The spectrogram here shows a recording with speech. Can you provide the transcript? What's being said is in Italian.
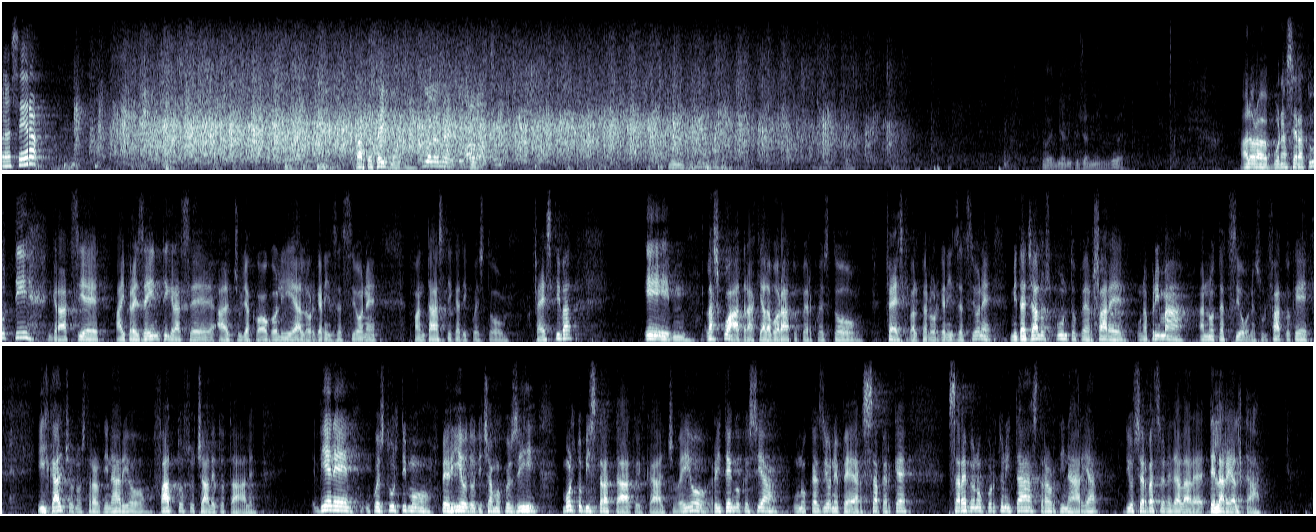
Buonasera. Marco, stai in mezzo. Io nel mezzo, no, no. Dov'è il mio amico Giannini? Dov'è? Allora, buonasera a tutti, grazie ai presenti, grazie a Giulia Cogoli e all'organizzazione fantastica di questo festival. E mh, la squadra che ha lavorato per questo festival, per l'organizzazione, mi dà già lo spunto per fare una prima annotazione sul fatto che il calcio è uno straordinario fatto sociale totale. Viene in quest'ultimo periodo, diciamo così, molto bistrattato il calcio e io ritengo che sia un'occasione persa perché sarebbe un'opportunità straordinaria di osservazione della, re- della realtà.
